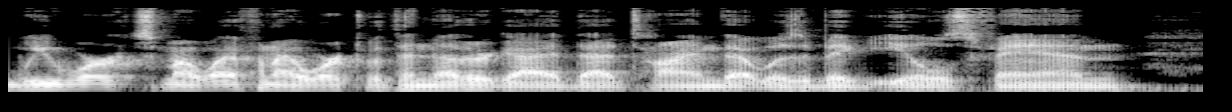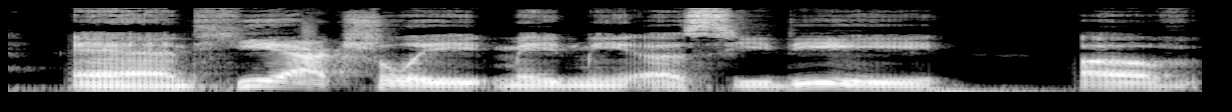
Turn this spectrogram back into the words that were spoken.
we worked. My wife and I worked with another guy at that time that was a big eels fan, and he actually made me a CD of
